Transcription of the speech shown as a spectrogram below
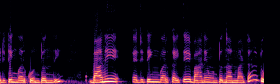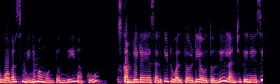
ఎడిటింగ్ వర్క్ ఉంటుంది. బాగానే ఎడిటింగ్ వర్క్ అయితే బాగానే ఉంటుంది అనమాట టూ అవర్స్ మినిమం ఉంటుంది నాకు. కంప్లీట్ అయ్యేసరికి ట్వెల్వ్ థర్టీ అవుతుంది. లంచ్ తినేసి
